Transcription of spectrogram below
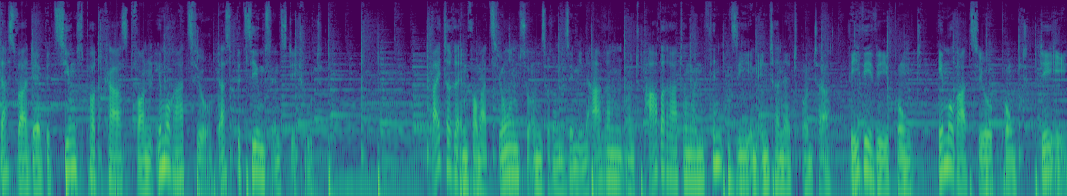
Das war der Beziehungspodcast von Emoratio, das Beziehungsinstitut. Weitere Informationen zu unseren Seminaren und Paarberatungen finden Sie im Internet unter www.emoratio.de.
